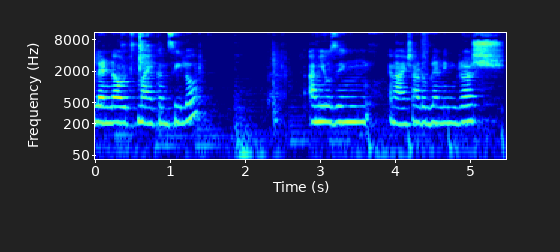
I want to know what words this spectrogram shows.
blend out my concealer. I'm using an eyeshadow blending brush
